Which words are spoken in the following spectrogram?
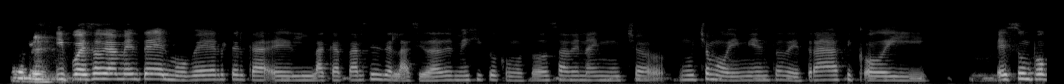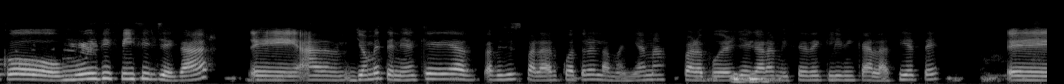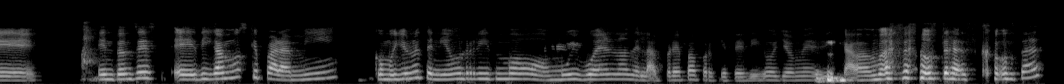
Y pues obviamente el moverte, el, la catarsis de la Ciudad de México, como todos saben, hay mucho, mucho movimiento de tráfico y es un poco muy difícil llegar. Eh, yo me tenía que a, veces parar 4 de la mañana para poder llegar a mi sede clínica a las 7. Eh, entonces, eh, digamos que para mí, como yo no tenía un ritmo muy bueno de la prepa, porque te digo, yo me dedicaba más a otras cosas,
